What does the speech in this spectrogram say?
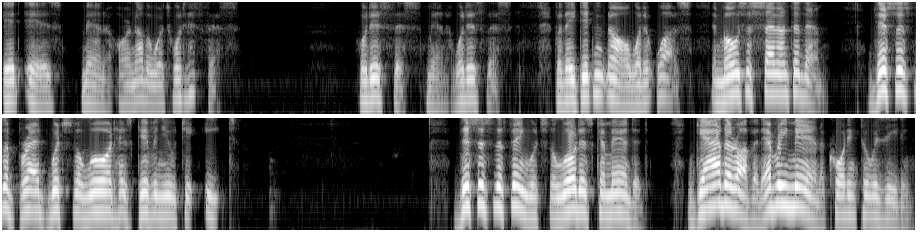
It is manna. Or, in other words, what is this? What is this manna? What is this? for they didn't know what it was. And Moses said unto them, This is the bread which the Lord has given you to eat. This is the thing which the Lord has commanded. Gather of it every man according to his eating.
